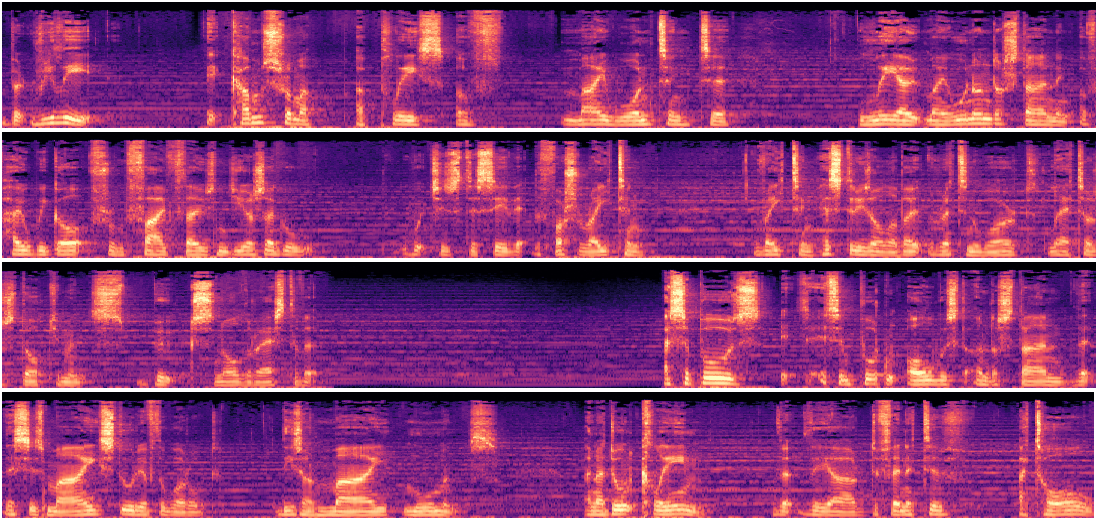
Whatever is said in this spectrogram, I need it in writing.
but really it comes from a, a place of my wanting to lay out my own understanding of how we got from 5,000 years ago, which is to say that the first writing, writing, history is all about the written word, letters, documents, books, and all the rest of it. I suppose it's important always to understand that this is my story of the world. These are my moments. And I don't claim that they are definitive at all.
